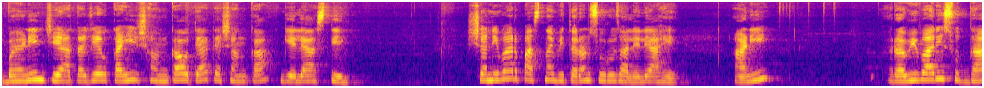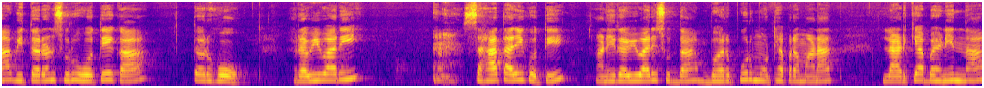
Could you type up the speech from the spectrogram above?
बहिणींचे आता जे काही शंका होत्या त्या शंका गेल्या असतील. शनिवारपासनं वितरण सुरू झालेले आहे. आणि रविवारीसुद्धा वितरण सुरू होते का? तर हो. रविवारी सहा तारीख होती आणि रविवारीसुद्धा भरपूर मोठ्या प्रमाणात लाडक्या बहिणींना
